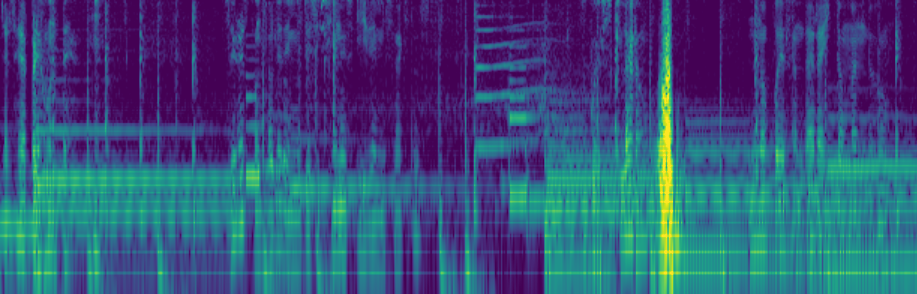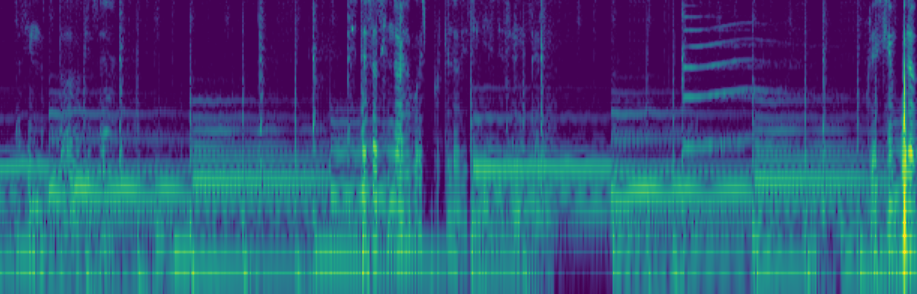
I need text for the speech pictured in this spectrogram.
tercera pregunta. ¿Soy responsable de mis decisiones y de mis actos? pues claro, no puedes andar ahí tomando, haciendo todo lo que sea. Si estás haciendo algo es porque lo decidiste sin hacerlo. Por ejemplo,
